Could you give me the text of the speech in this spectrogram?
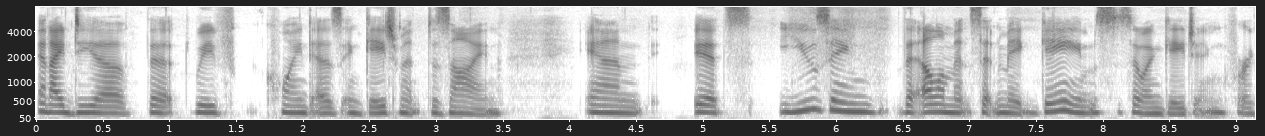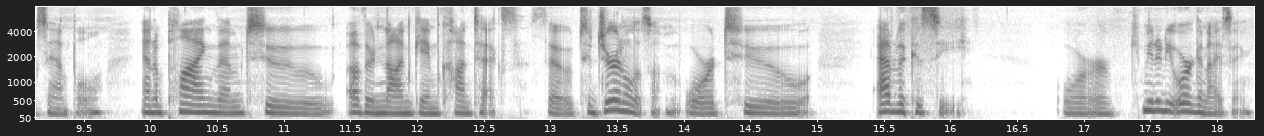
an idea that we've coined as engagement design. And it's using the elements that make games so engaging, for example, and applying them to other non game contexts. So, to journalism or to advocacy or community organizing.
